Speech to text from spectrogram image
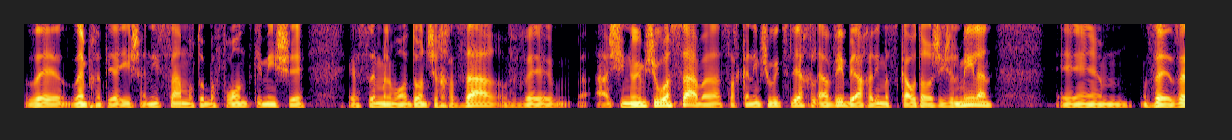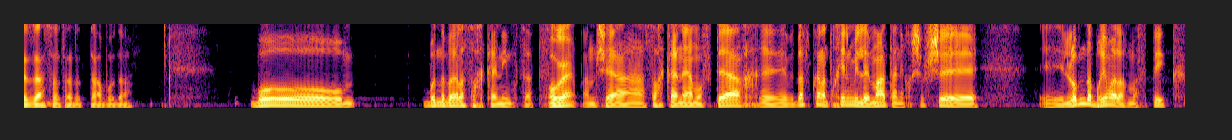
זה, זה מבחינתי האיש, אני שם אותו בפרונט כמי שסמל מועדון שחזר, והשינויים שהוא עשה, והשחקנים שהוא הצליח להביא ביחד עם הסקאוט הראשי של מילאן, אה, זה, זה, זה עשה את העבודה. בוא, בוא נדבר על השחקנים קצת. אוקיי. Okay. אנשי השחקני המפתח, אה, ודווקא נתחיל מלמטה, אני חושב שלא מדברים עליו מספיק.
